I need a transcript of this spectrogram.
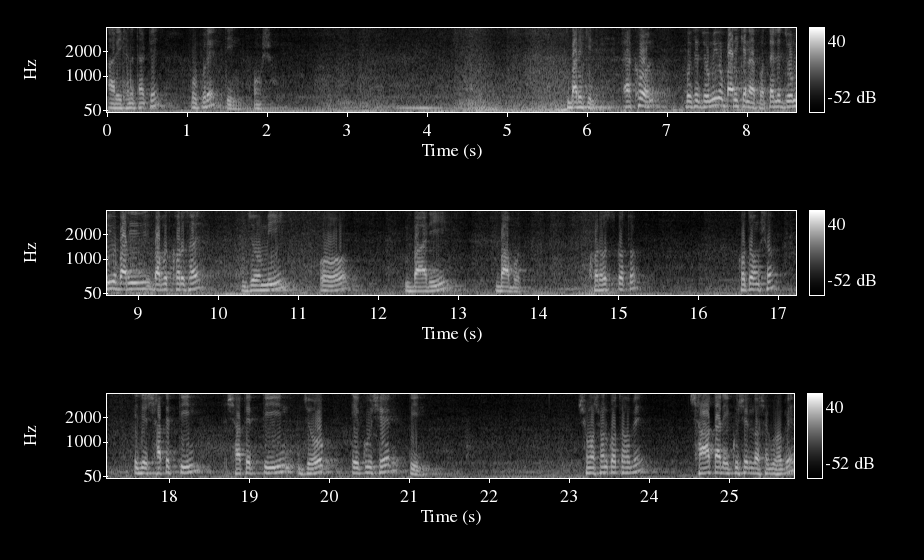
আর এখানে থাকে উপরে তিন অংশ। বাড়ি কিনে। এখন বলছে জমি ও বাড়ি কেনার পর, তাহলে জমি ও বাড়ির বাবদ খরচ হয়? জমি ও বাড়ি বাবদ। খরচ কত? কত অংশ? এই যে সাতের তিন সাতের তিন যোগ একুশের তিন। সমান কত হবে? সাত আর একুশের লসাগু হবে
